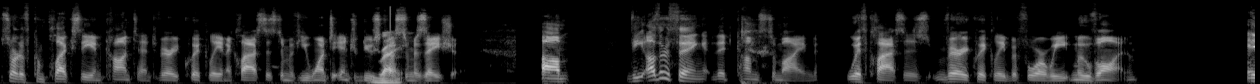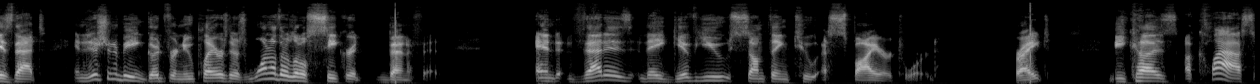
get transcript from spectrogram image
sort of complexity and content very quickly in a class system if you want to introduce Right. customization. Um, the other thing that comes to mind with classes very quickly before we move on is that in addition to being good for new players, there's one other little secret benefit. And that is they give you something to aspire toward, right? Because a class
